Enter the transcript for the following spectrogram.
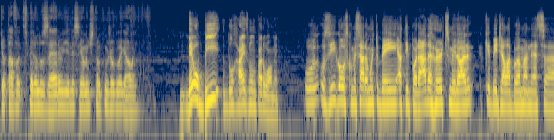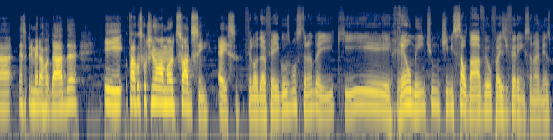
Que eu tava esperando zero e eles realmente estão com um jogo legal, hein? Deu bi do Heisman para o homem. O- os Eagles começaram muito bem a temporada. Hurts, melhor QB de Alabama nessa, nessa primeira rodada. E Falcons continuam amaldiçoados, sim. É isso. Philadelphia Eagles mostrando aí que realmente um time saudável faz diferença, não é mesmo?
